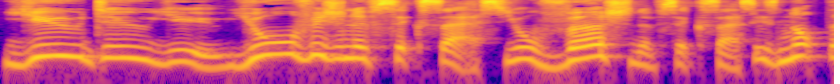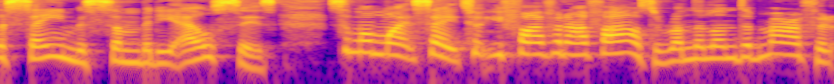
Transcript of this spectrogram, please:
You do you. Your vision of success, your version of success is not the same as somebody else's. Someone might say, It took you five and a half hours to run the London Marathon.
